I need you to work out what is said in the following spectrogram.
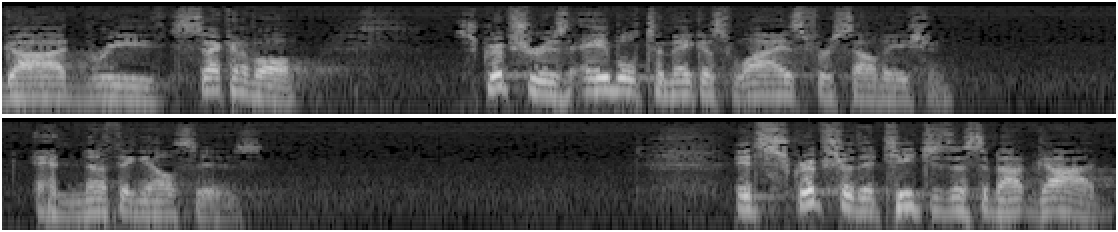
God breathed. Second of all, Scripture is able to make us wise for salvation and nothing else is. It's Scripture that teaches us about God.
